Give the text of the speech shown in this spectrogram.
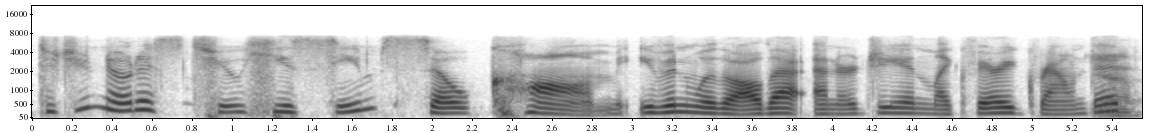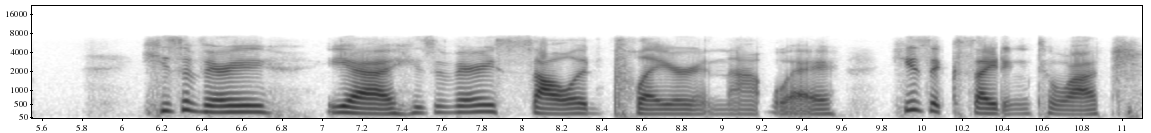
did you notice too? He seems so calm, even with all that energy and like very grounded. Yeah. He's a very yeah, he's a very solid player in that way. He's exciting to watch.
